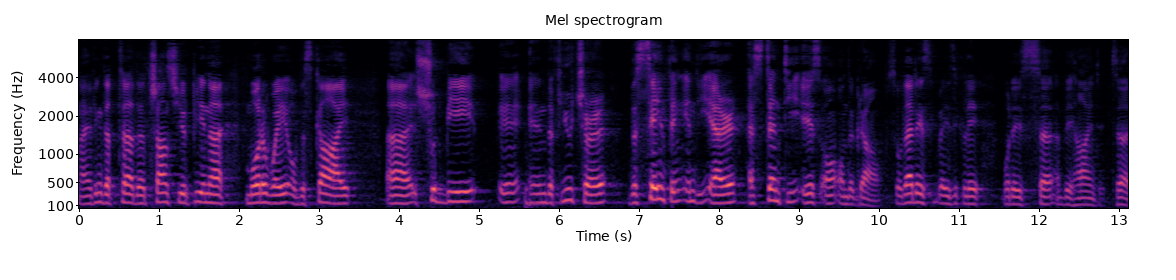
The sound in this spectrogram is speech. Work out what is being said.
And I think that uh, the Trans-European uh, Motorway of the Sky uh, should be in, in the future the same thing in the air as TEN-T is on, on the ground. So that is basically what is uh, behind it. Uh,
